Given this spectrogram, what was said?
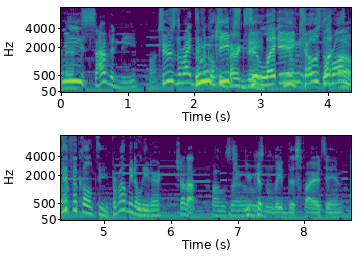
370. Choose the right difficulty. Who difficulty, keeps Bergsy. delaying- You chose the What? wrong Oh. difficulty. Promote me to leader. Shut up. Bozos. You couldn't lead this fire team.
